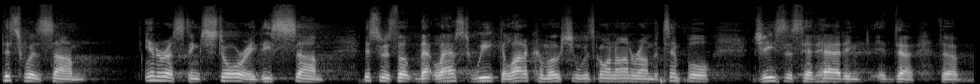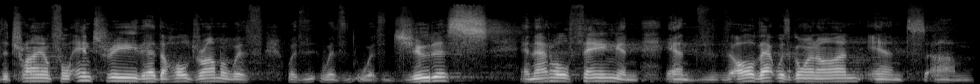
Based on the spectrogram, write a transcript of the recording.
This was um, interesting story. These, um, this was the, that last week. A lot of commotion was going on around the temple. Jesus had had the, the, the triumphal entry. They had the whole drama with, with, with, with Judas and that whole thing, and, and all that was going on. And um,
